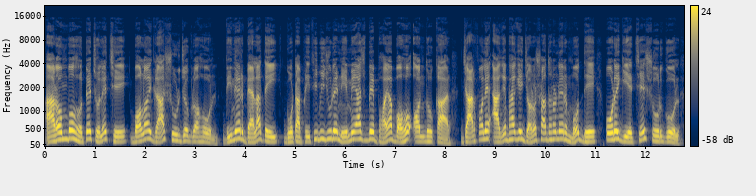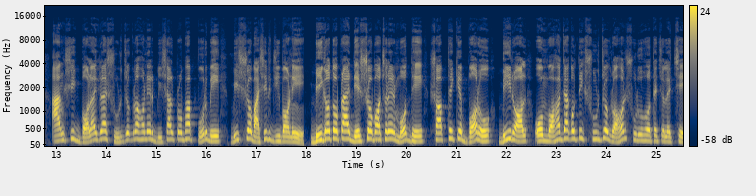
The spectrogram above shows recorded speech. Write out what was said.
আরম্ভ হতে চলেছে বলয়গ্রাস সূর্যগ্রহণ। দিনের বেলাতেই গোটা পৃথিবী জুড়ে নেমে আসবে ভয়াবহ অন্ধকার, যার ফলে আগেভাগেই জনসাধারণের মধ্যে পড়ে গিয়েছে শোরগোল। আংশিক বলয়গ্রাস সূর্যগ্রহণের বিশাল প্রভাব পড়বে বিশ্ববাসীর জীবনে। বিগত প্রায় দেড়শো বছরের মধ্যে সবথেকে বড়, বিরল ও মহাজাগতিক সূর্যগ্রহণ শুরু হতে চলেছে।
